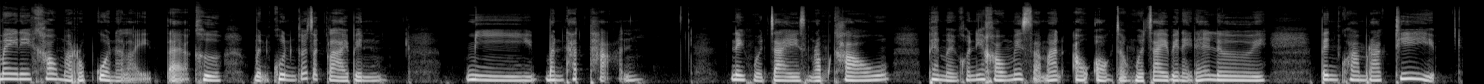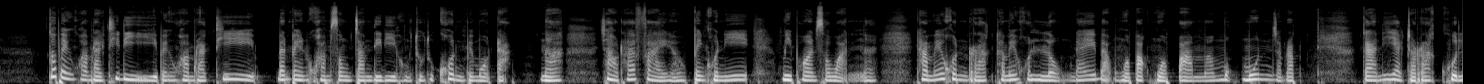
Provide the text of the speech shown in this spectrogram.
ไม่ได้เข้ามารบกวนอะไร แต่คือเหมือนคุณก็จะกลายเป็นมีบรรทัดฐานในหัวใจสำหรับเขา เป็นเหมือนคนที่เขาไม่สามารถเอาออกจากหัวใจไปไหนได้เลย เป็นความรักที่ก็เป็นความรักที่ดี เป็นความรักที่มันเป็นความทรงจำดีๆ ของทุกๆ คนไปหมดอะ นะชาวท่าตุไฟเนาะเป็นคนที่มีพรสวรรค์นะทำให้คนรักทำให้คนหลงได้แบบหัวปักหัวปั๊มหมกมุ่นสำหรับการที่อยากจะรักคุณ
